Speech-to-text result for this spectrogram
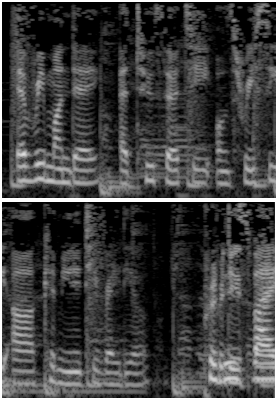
every Monday at 2.30 on 3CR Community Radio. Produced, Produced by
